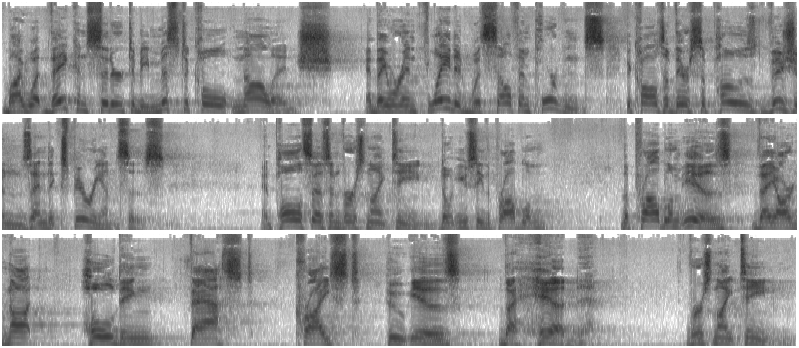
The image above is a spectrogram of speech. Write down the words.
by what they consider to be mystical knowledge. And they were inflated with self importance because of their supposed visions and experiences. And Paul says in verse 19, don't you see the problem? The problem is they are not holding fast Christ, who is the head. Verse 19,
